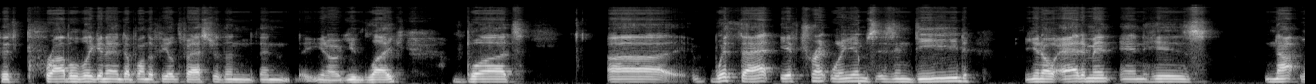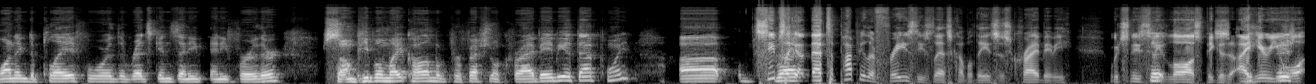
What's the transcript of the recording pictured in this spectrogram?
that's probably going to end up on the field faster than than you know you'd like, but uh, with that, if Trent Williams is indeed you know adamant and his not wanting to play for the Redskins any any further, some people might call him a professional crybaby at that point. Uh, Seems but, like a, that's a popular phrase these last couple days is crybaby, which needs to be lost because I hear you all,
